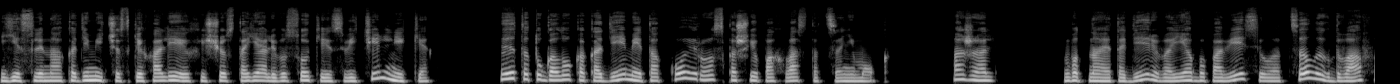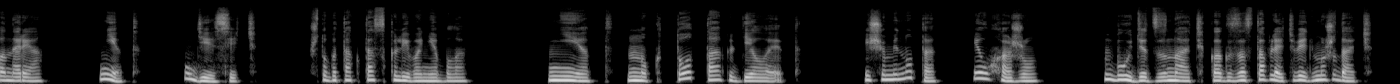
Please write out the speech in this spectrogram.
Если на академических аллеях еще стояли высокие светильники, этот уголок академии такой роскошью похвастаться не мог. А жаль. Вот на это дерево я бы повесила целых два фонаря. Нет, десять. Чтобы так тоскливо не было. Нет, ну кто так делает? Еще минута и ухожу. Будет знать, как заставлять ведьму ждать.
